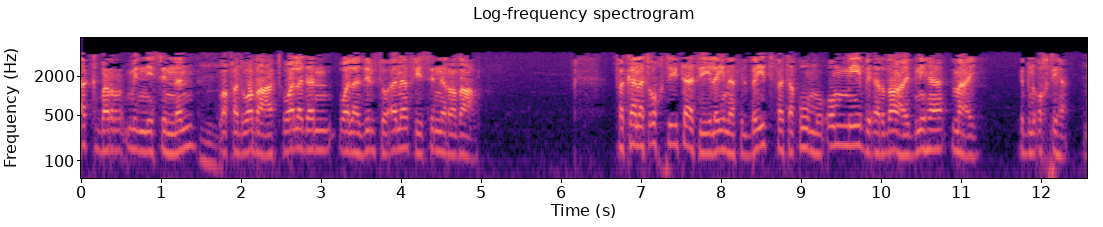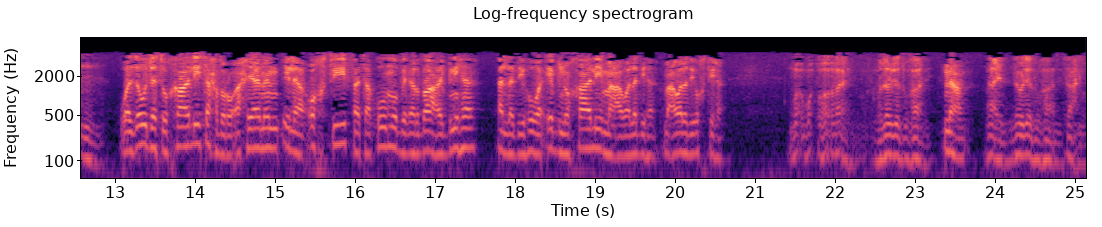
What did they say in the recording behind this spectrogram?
أكبر مني سنا وقد وضعت ولدا ولا زلت أنا في سن الرضاعة فكانت أختي تأتي إلينا في البيت فتقوم أمي بإرضاع ابنها معي. ابن أختها. وزوجة خالي تحضر أحيانا إلى أختي فتقوم بإرضاع ابنها الذي هو ابن خالي مع ولدها مع ولد أختها. وزوجة خالي. نعم. نعم زوجة خالي تحضر.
